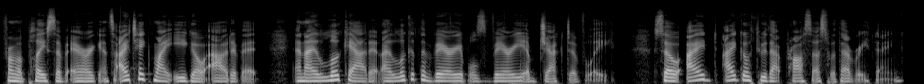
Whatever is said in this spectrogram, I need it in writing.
from a place of arrogance. I take my ego out of it and I look at it. I look at the variables very objectively. So I I go through that process with everything.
